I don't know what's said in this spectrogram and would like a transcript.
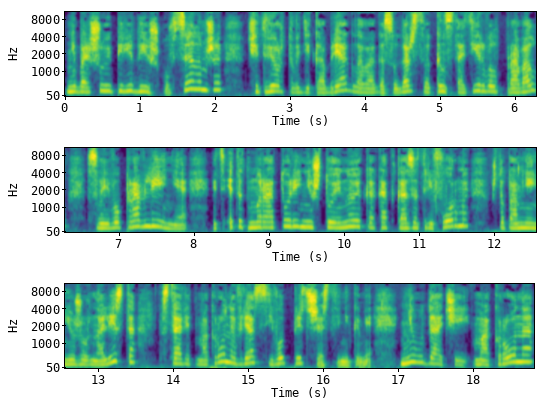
небольшую передышку. В целом же 4 декабря глава государства констатировал провал своего правления, ведь этот мораторий не что иное, как отказ от реформы, что, по мнению журналиста, ставит Макрона в ряд с его предшественниками. Неудачей Макрона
